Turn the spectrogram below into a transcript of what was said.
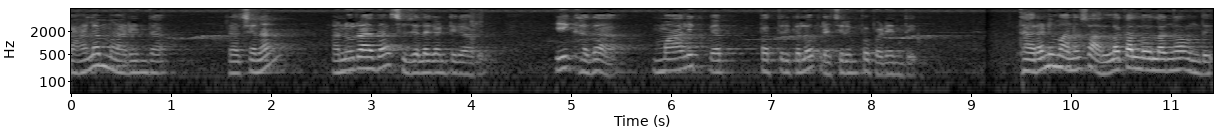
కాలం మారిందా? రచన అనురాధ సుజలగంటి గారు. ఈ కథ మాలిక్ వెబ్ పత్రికలో ప్రచురింపబడింది. ధరణి మనసు అల్లకల్లోలంగా ఉంది.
